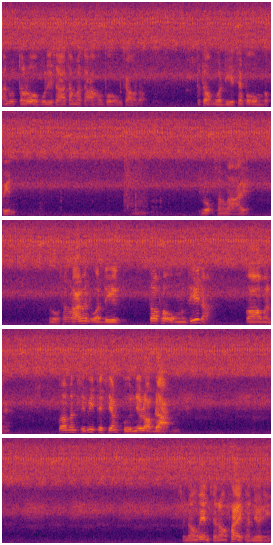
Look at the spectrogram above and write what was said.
อนุตตโรบุริสาธรรมสาของพระองค์เจ้าดอกก็ต้องอวดดีใช่พระองค์ก็เป็นโลกทั้งหลาย โลกทั้งหลายมันอวดดีต่อพระองค์มันทีอะกอมันเนี่ยก็มันสิมีแต่เสียงปืนในรอบด้านสนองเว้นสนองไพ่กันอยู่นี่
